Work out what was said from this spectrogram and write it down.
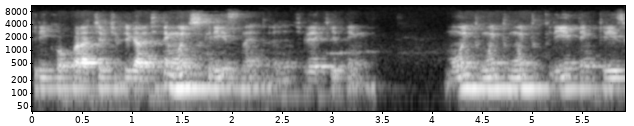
CRI corporativo, tipo de garantia. Tem muitos CRIs, né? A gente vê aqui, tem muito, muito, muito CRI. Tem CRIs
